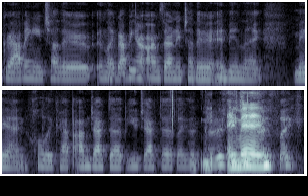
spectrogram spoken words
grabbing each other and like wrapping our arms around each other and being like, man, holy crap, I'm jacked up, you jacked up, like let's go to see Amen. Jesus. Like,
